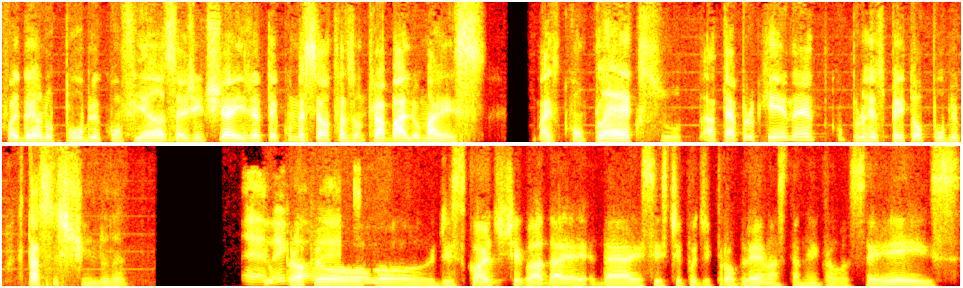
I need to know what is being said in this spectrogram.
foi ganhando público, confiança, a gente já, já tem começado a fazer um trabalho mais, mais complexo, até porque, né, por respeito ao público que está assistindo, né? É, legal, o próprio é. Discord chegou a dar, dar esses tipos de problemas também para vocês,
